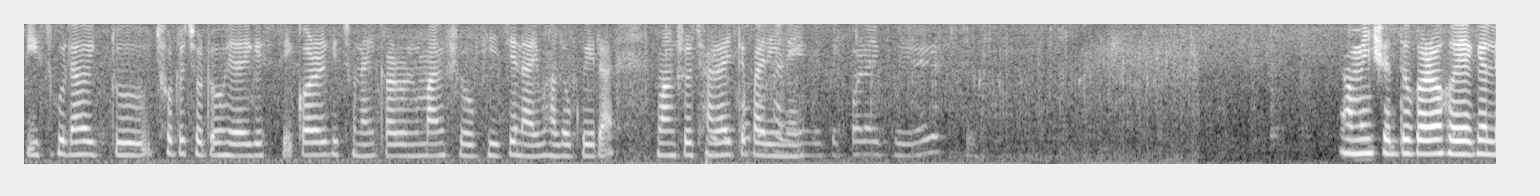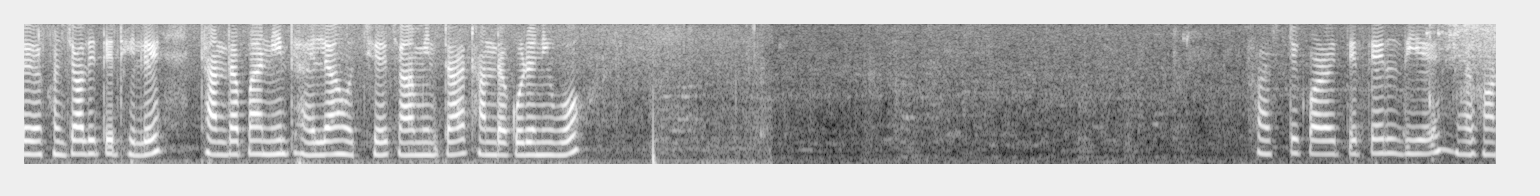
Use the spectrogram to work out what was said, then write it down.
পিসগুলা একটু ছোট ছোট হয়ে গেছে করার কিছু নাই কারণ মাংস ভিজে নাই ভালো করে মাংস ছাড়াইতে পারি নাই। চাউমিন সেদ্ধ করা হয়ে গেলে এখন জালিতে ঢেলে ঠান্ডা পানি ঢাইলা হচ্ছে চাউমিনটা ঠান্ডা করে নিব। ফার্স্টে কড়াইতে তেল দিয়ে এখন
